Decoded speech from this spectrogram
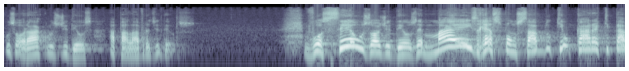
os oráculos de Deus, a palavra de Deus. Você, os olhos de Deus, é mais responsável do que o cara que está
